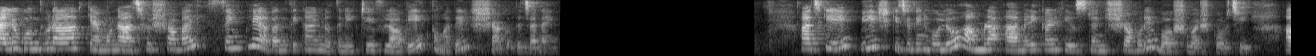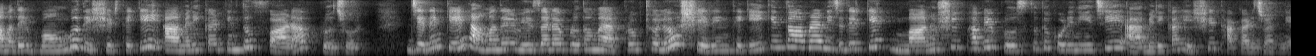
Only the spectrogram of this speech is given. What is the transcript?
Hello বন্ধুরা, কেমন আছো সবাই? সিম্পলি আবান্তিকার নতুন একটি ভ্লগে তোমাদের স্বাগত জানাই। আজকে বেশ কিছুদিন হলো আমরা আমেরিকার হিউস্টন শহরে বসবাস করছি। আমাদের বঙ্গদেশের থেকে আমেরিকার কিন্তু ফারাক প্রচুর। যেদিনকে আমাদের ভিসাটা প্রথম অ্যাপ্রুভড হলো, সেদিন থেকেই কিন্তু আমরা নিজেদেরকে মানসিকভাবে প্রস্তুত করে নিয়েছি আমেরিকায় এসে থাকার জন্যে।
